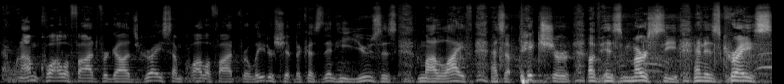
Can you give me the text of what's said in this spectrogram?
And when I'm qualified for God's grace, I'm qualified for leadership because then He uses my life as a picture of His mercy and His grace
